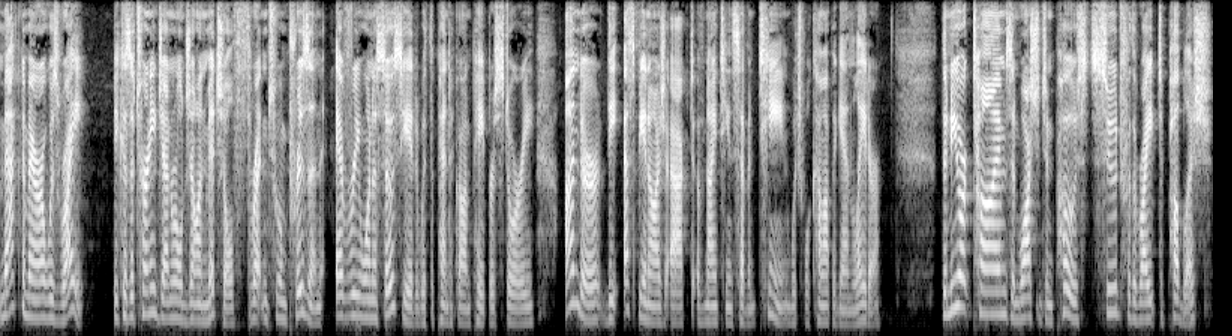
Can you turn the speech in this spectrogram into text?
McNamara was right because Attorney General John Mitchell threatened to imprison everyone associated with the Pentagon Papers story under the Espionage Act of 1917, which will come up again later. The New York Times and Washington Post sued for the right to publish,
